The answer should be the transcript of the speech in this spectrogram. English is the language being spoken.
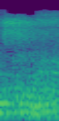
once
